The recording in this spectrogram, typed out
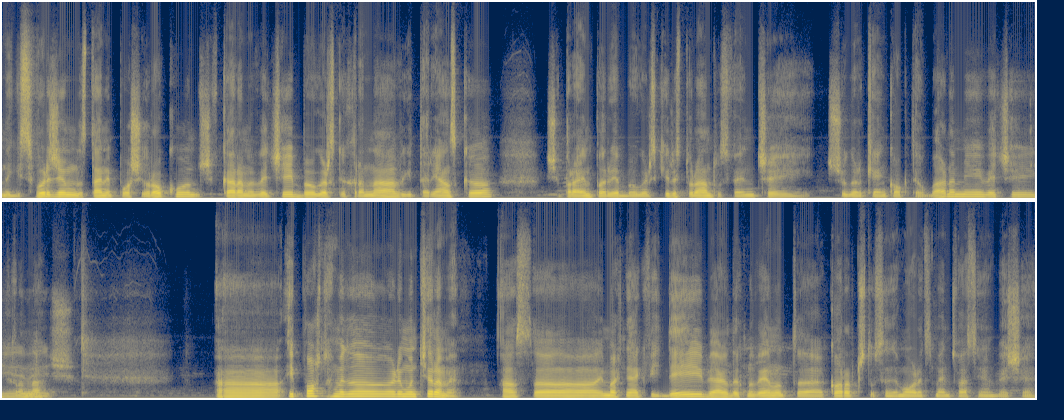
да ги свържем, да стане по-широко. Ще вкараме вече българска храна, вегетарианска. Ще правим първия български ресторант, освен че и Sugar Cane коктейл бара ми вече и Ти храна. А, и почнахме да ремонтираме. Аз а, имах някакви идеи, бях вдъхновен от а, корабчето Сенеморец, мен това си ми беше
